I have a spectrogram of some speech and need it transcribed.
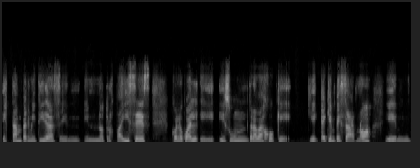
están permitidas en, otros países, con lo cual eh, es un trabajo que, hay que empezar, ¿no? Em,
